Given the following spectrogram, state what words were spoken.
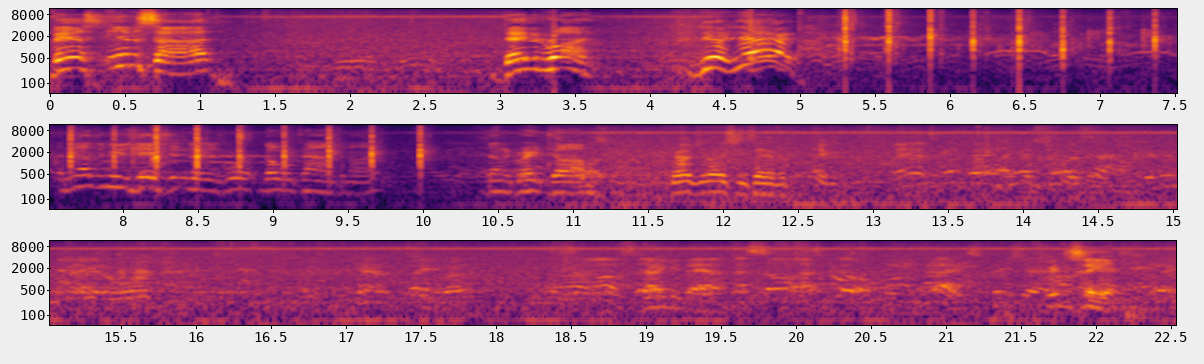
best inside, David Ryan. Yeah, yeah. David. Another musician that has worked double time tonight. Done a great job. Congratulations, David. Thank you. Man, it's good thing you're suicide. Thank you, Dad. That's all. That's cool. Thanks. Appreciate it. Good to see you.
